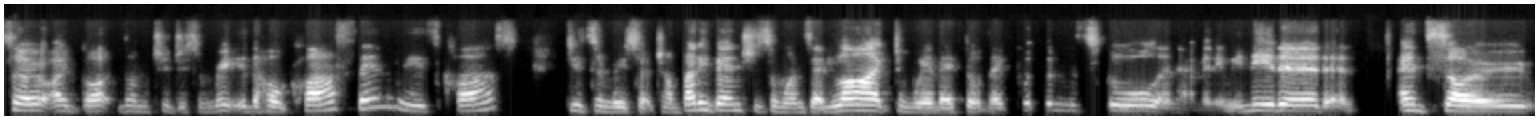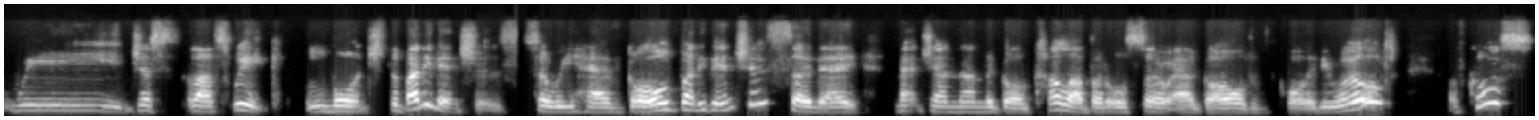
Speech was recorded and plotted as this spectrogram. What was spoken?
So I got them to do some re- the whole class then, his class, did some research on buddy benches and ones they liked and where they thought they put them in school and how many we needed. And and so we just last week launched the buddy benches. So we have gold buddy benches. So they match our Nunda gold color, but also our gold of Quality World, of course.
